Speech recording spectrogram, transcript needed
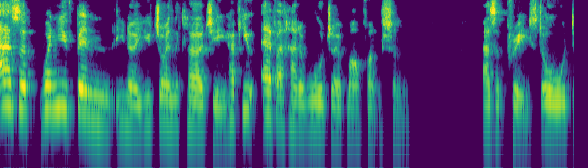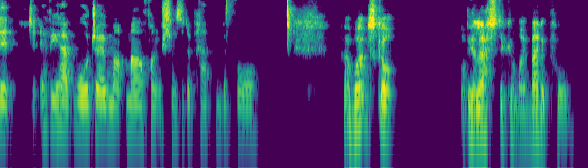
as a when you've been, you know, you joined the clergy. Have you ever had a wardrobe malfunction as a priest, or did have you had wardrobe malfunctions that have happened before? I once got the elastic on my maniple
